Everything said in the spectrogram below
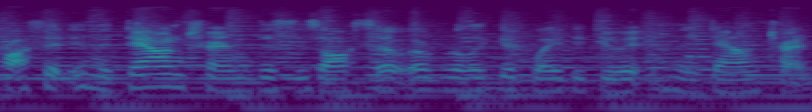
profit in the downtrend, this is also a really good way to do it in the downtrend.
